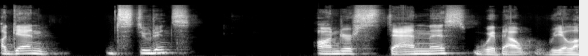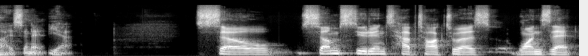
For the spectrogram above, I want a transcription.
again, students understand this without realizing it yet. So some students have talked to us, ones that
